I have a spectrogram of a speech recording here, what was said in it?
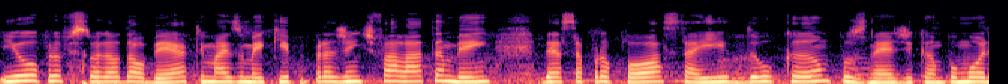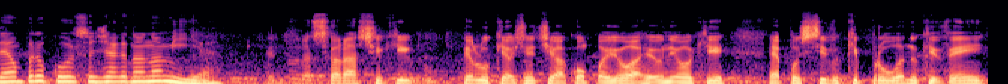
e o professor Adalberto e mais uma equipe para a gente falar também dessa proposta aí do campus né, de Campo Mourão para o curso de agronomia. A senhora acha que, pelo que a gente acompanhou a reunião aqui, é possível que para o ano que vem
